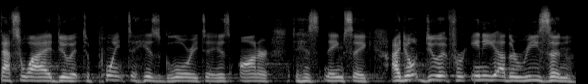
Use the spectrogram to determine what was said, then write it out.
That's why I do it, to point to his glory, to his honor, to his namesake. I don't do it for any other reason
